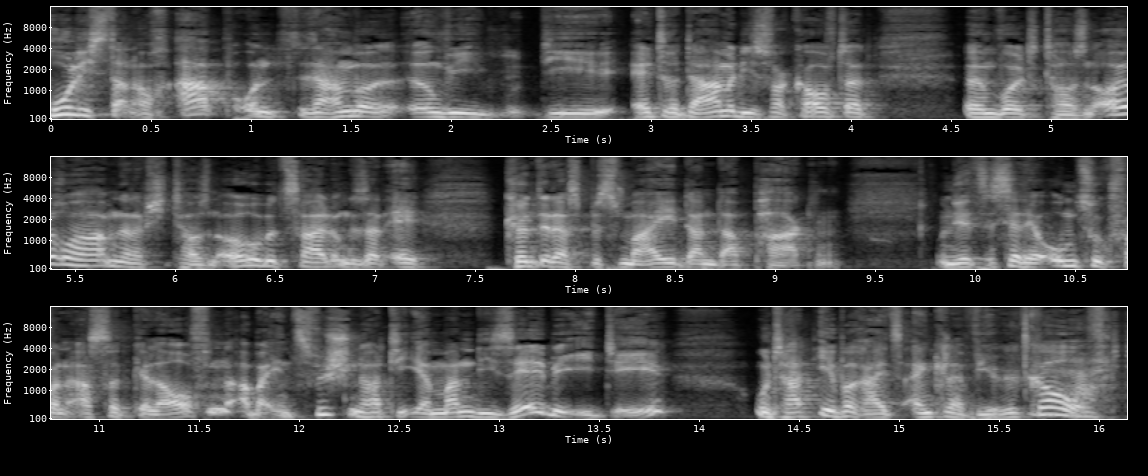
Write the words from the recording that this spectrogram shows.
hole ich es dann auch ab. Und dann haben wir irgendwie die ältere Dame, die es verkauft hat, ähm, wollte 1000 Euro haben. Dann habe ich die 1000 Euro bezahlt und gesagt, ey, könnte das bis Mai dann da parken? Und jetzt ist ja der Umzug von Astrid gelaufen, aber inzwischen hatte ihr Mann dieselbe Idee und hat ihr bereits ein Klavier gekauft.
